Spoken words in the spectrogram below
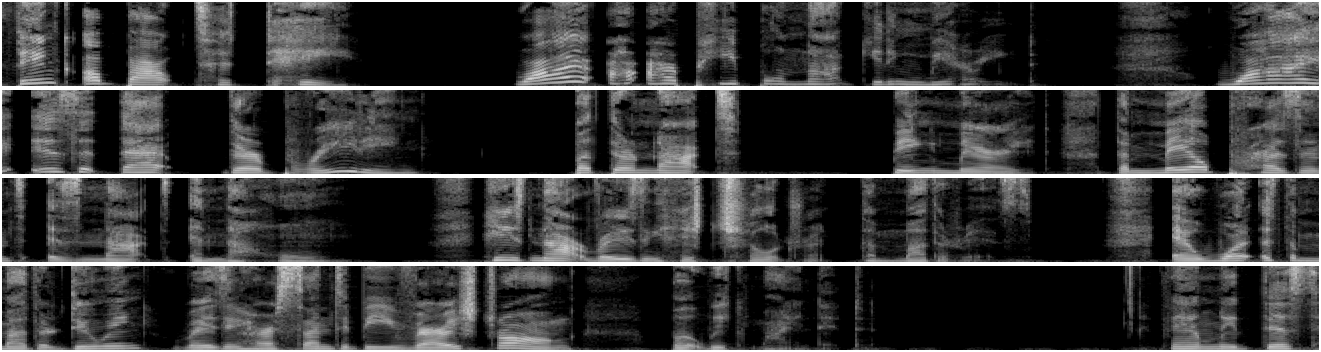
Think about today. Why are our people not getting married? Why is it that they're breeding, but they're not being married? The male presence is not in the home. He's not raising his children. The mother is. And what is the mother doing? Raising her son to be very strong, but weak minded. Family, this,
